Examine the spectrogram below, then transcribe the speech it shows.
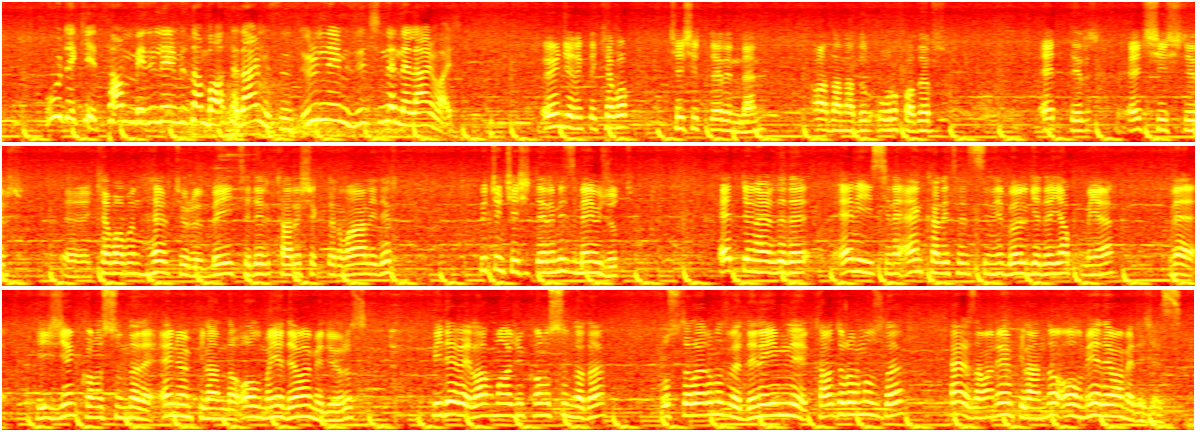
buradaki tam menülerimizden bahseder misiniz? Ürünlerimizin içinde neler var? Öncelikle kebap çeşitlerinden Adana'dır, Urfa'dır, ettir, et şiştir, e, kebabın her türü beytidir, karışıktır, validir. Bütün çeşitlerimiz mevcut. Et dönerde de en iyisini, en kalitesini bölgede yapmaya ve hijyen konusunda da en ön planda olmaya devam ediyoruz. Pide ve lahmacun konusunda da ustalarımız ve deneyimli kadromuzla her zaman ön planda olmaya devam edeceğiz.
